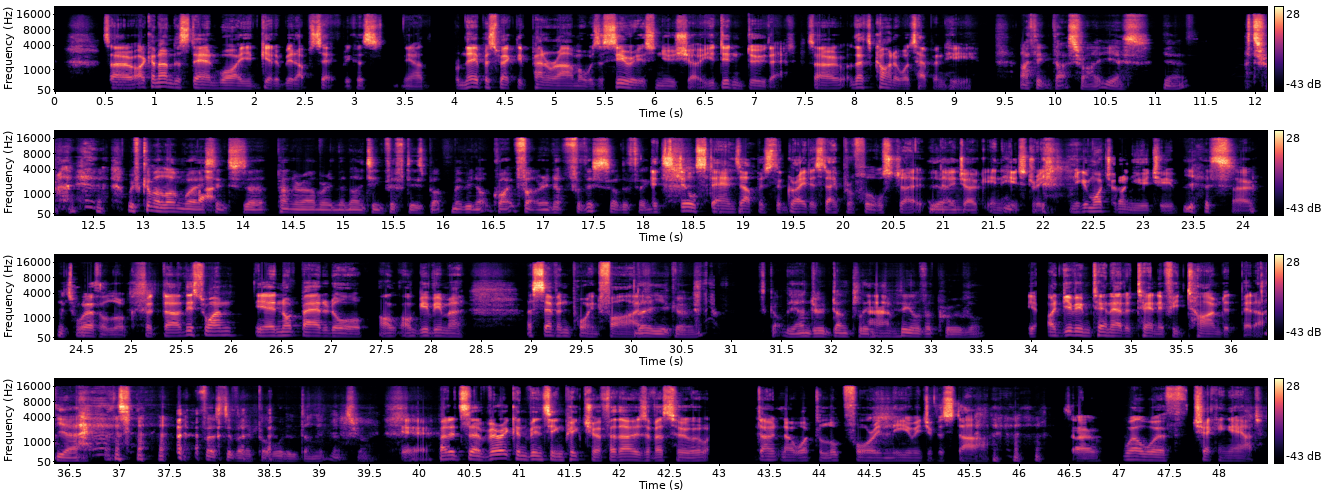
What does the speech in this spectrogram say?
So mm. I can understand why you'd get a bit upset because, you know, from their perspective, Panorama was a serious news show. You didn't do that. So that's kind of what's happened here. I think that's right. Yes, yeah, that's right. We've come a long way But- since uh, Panorama in the 1950s, but maybe not quite far enough for this sort of thing. It still stands up as the greatest April Fool's jo- Yeah. Day joke in history. You can watch it on YouTube. yes. So it's worth a look. But uh, this one, yeah, not bad at all. I'll, I'll give him a, a 7.5. there you go. It's got the Andrew Dunkley Um, seal of approval. Yeah, I'd give him 10 out of 10 if he timed it better. Yeah. First of April would have done it. That's right. Yeah. But it's a very convincing picture for those of us who don't know what to look for in the image of a star. So well worth checking out.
